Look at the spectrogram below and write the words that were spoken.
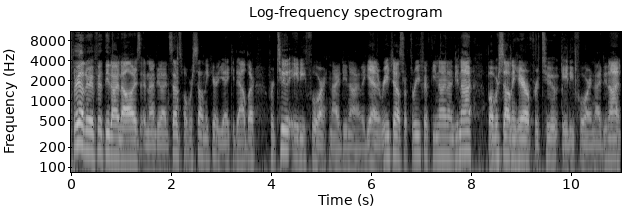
three hundred and fifty-nine dollars and ninety-nine cents. But we're selling it here, at Yankee Dabbler, for two eighty-four ninety-nine. Again, it retails for three fifty-nine ninety-nine, but we're selling it here for two eighty-four ninety-nine.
